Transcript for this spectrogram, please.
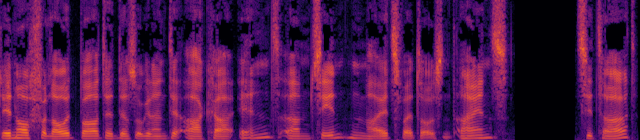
Dennoch verlautbarte der sogenannte AK End am 10. Mai 2001 Zitat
